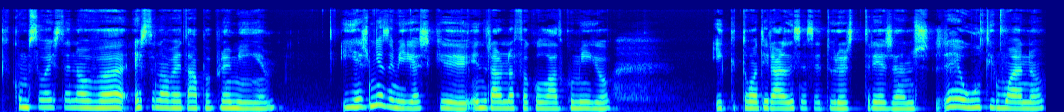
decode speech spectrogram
que começou esta nova, esta nova etapa para mim. E as minhas amigas que entraram na faculdade comigo e que estão a tirar licenciaturas de três anos, já é o último ano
